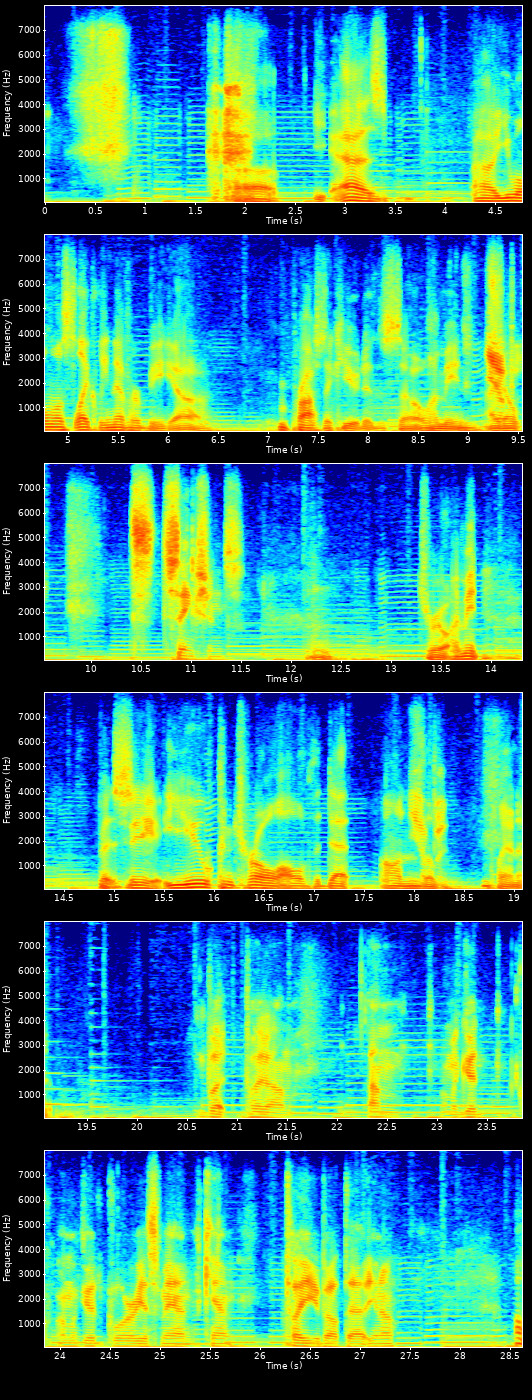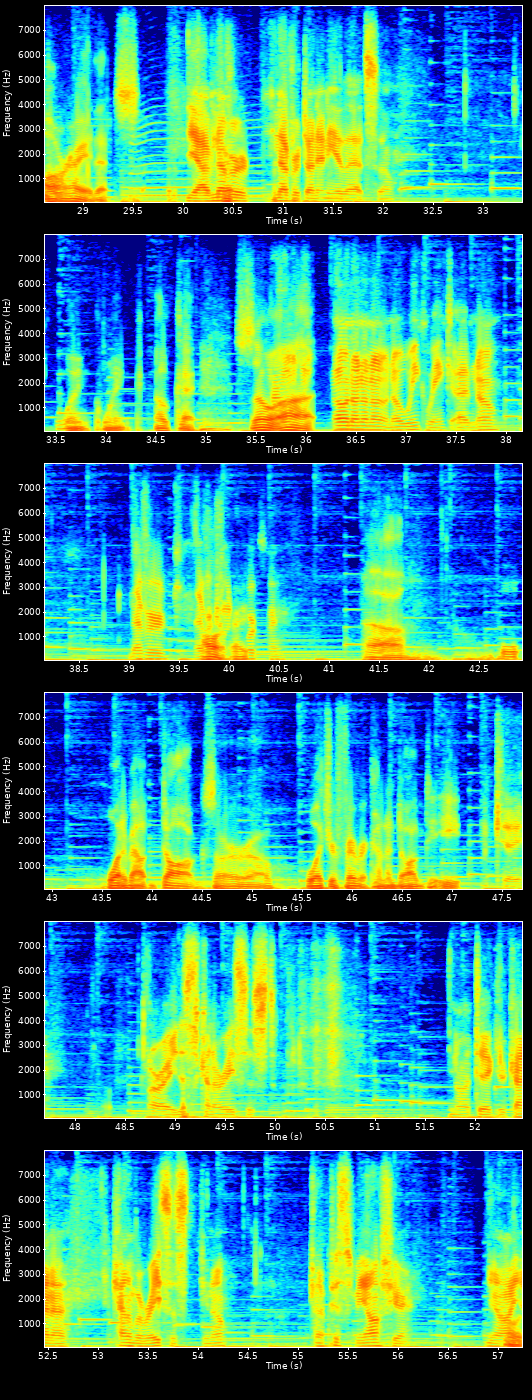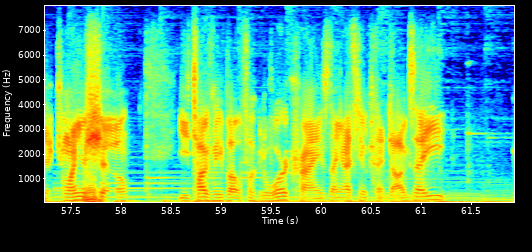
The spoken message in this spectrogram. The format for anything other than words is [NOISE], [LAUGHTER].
Uh, as uh, you will most likely never be uh, prosecuted, so I mean, Yep. I don't. S- sanctions. Mm, true. I mean, but see, you control all of the debt on Yeah, the planet. But but um, I'm I'm a good I'm a good glorious man. I can't tell you about that. You know. All right, that's Yeah, I've never never done any of that. So. wink, wink. Okay, so uh, Oh no no no no wink wink. I no. Never never All committed right. war crime. um, what about dogs? Or uh, what's your favorite kind of dog to eat? Okay. All right, this is kind of racist. You know, Dick, you're kind of kind of a racist. You know, kind of pissing me off here. You know, I, Oh, I come on your show, you talk to me about fucking war crimes. Now you ask me what kind of dogs I eat.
